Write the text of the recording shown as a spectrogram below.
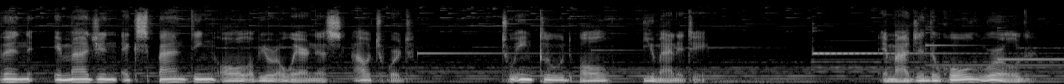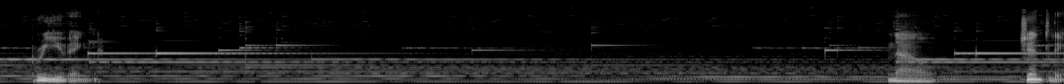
Then imagine expanding all of your awareness outward to include all humanity. Imagine the whole world breathing. Gently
